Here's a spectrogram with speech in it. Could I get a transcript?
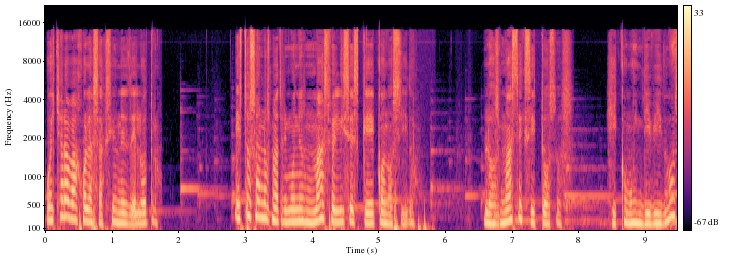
o echar abajo las acciones del otro. Estos son los matrimonios más felices que he conocido, los más exitosos. Y como individuos,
